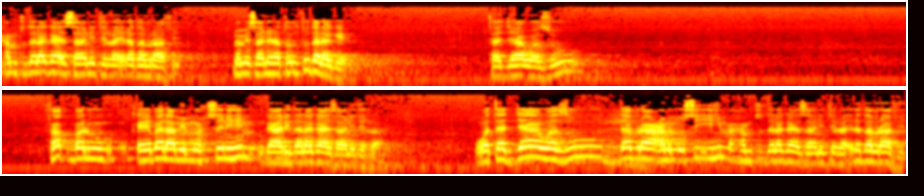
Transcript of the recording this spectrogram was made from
حمت دلقا إساني ترى إر دبرا في. نم إساني رتلت دلقا. تجاوزوا. فاقبلوا قبل من محسنهم. قاري دلقا إساني ترى. وتجاوزوا دبرا عن مسيئهم. حمت دلقا إساني ترى إر دبرا في.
